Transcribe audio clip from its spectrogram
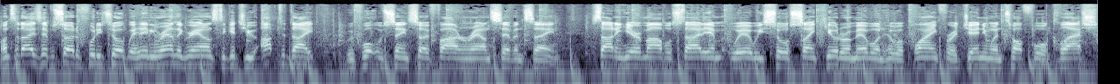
On today's episode of Footy Talk, we're heading around the grounds to get you up to date with what we've seen so far in round 17. Starting here at Marvel Stadium, where we saw St Kilda and Melbourne, who were playing for a genuine top four clash.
